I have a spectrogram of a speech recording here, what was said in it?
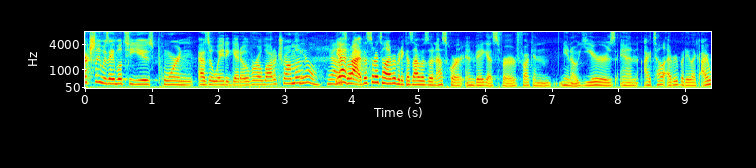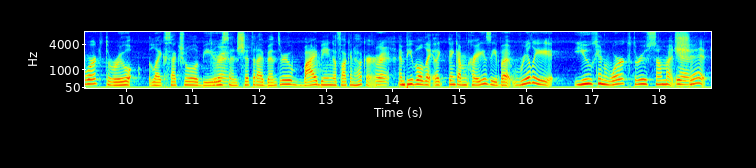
actually was able to use porn as a way to get over a lot of trauma. Heal. Yeah, That's, what I, that's what I tell everybody because I was an escort in Vegas for fucking you know years, and I tell everybody like I worked through like sexual abuse Right. and shit that I've been through by being a fucking hooker. Right. And people like like think I'm crazy, but really. you can work through so much Yeah. shit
